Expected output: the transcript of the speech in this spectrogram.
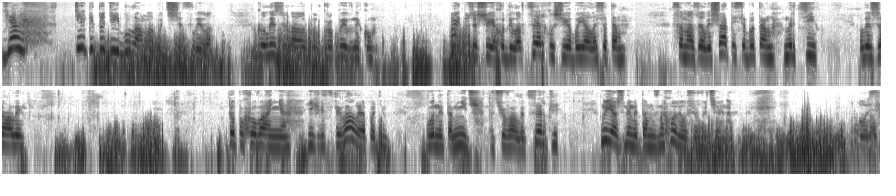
Я тільки тоді й була, мабуть, щаслива, коли жила ото в Кропивнику. Байдуже, що я ходила в церкву, що я боялася там сама залишатися, бо там мерці лежали до поховання. Їх відспівали, а потім вони там ніч ночували в церкві. Ну, я ж з ними там не знаходилася, звичайно. Ось.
